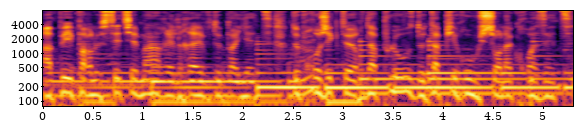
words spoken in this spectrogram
Happée par le septième art, elle rêve de paillettes, de projecteurs, d'applauses, de tapis rouges sur la croisette.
